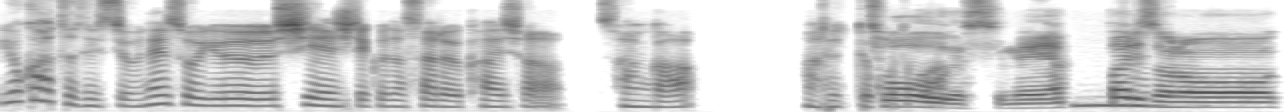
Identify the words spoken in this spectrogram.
良かったですよね。そういう支援してくださる会社さんがあるってことは。そうですね。やっぱりその、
